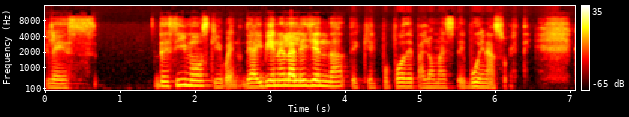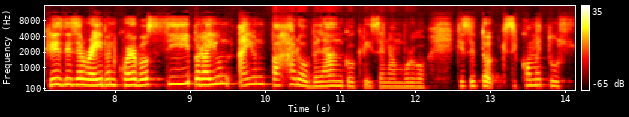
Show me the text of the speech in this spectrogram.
les decimos que, bueno, de ahí viene la leyenda de que el popó de paloma es de buena suerte. Chris dice Raven Cuervo, sí, pero hay un, hay un pájaro blanco, Chris, en Hamburgo, que se, que se come tus,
